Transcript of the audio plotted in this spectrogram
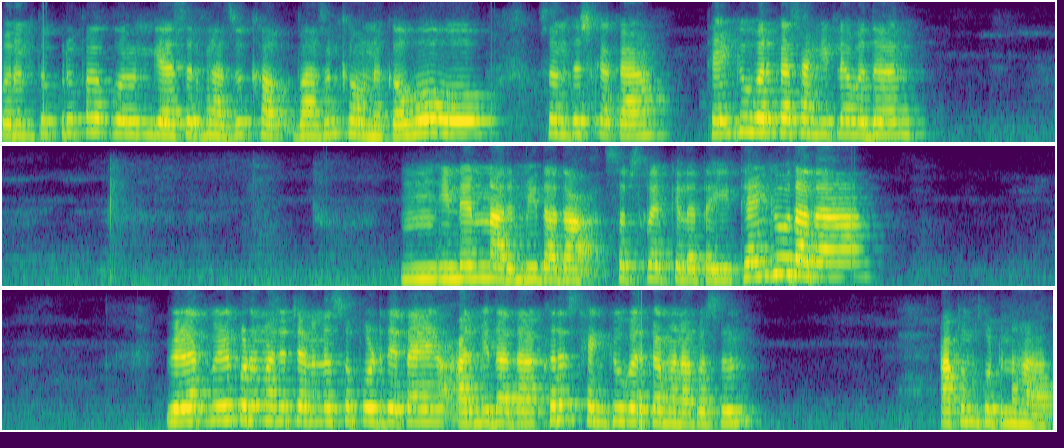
परंतु कृपा करून गॅसवर भाजू खाऊ भाजून खाऊ नका. हो हो संतोष काका. थँक्यू बरं का सांगितल्याबद्दल? इंडियन आर्मी दादा सबस्क्राईब केलं ताई. थँक्यू दादा. वेळात वेळकडून माझ्या चॅनलला सपोर्ट देत आहे आर्मी दादा. खरंच थँक्यू बरं का मनापासून. आपण कुठून आहात?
